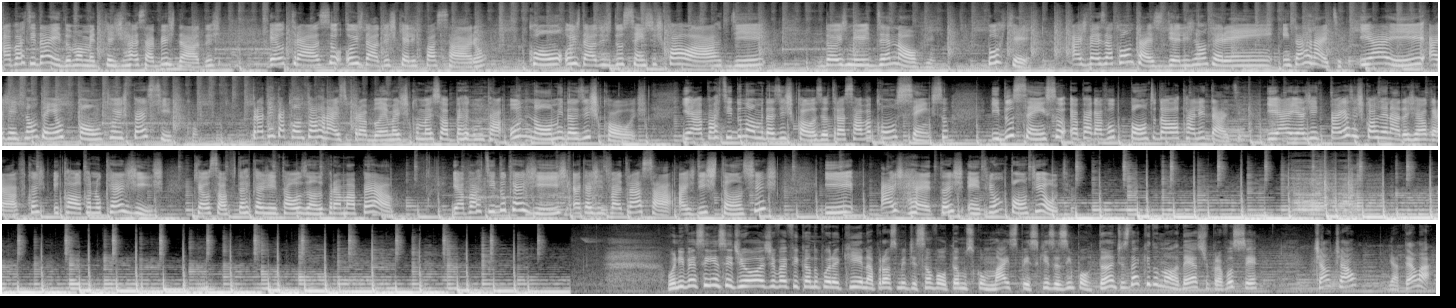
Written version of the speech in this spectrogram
A partir daí, do momento que a gente recebe os dados, eu traço os dados que eles passaram com os dados do censo escolar de 2019. Por quê? Às vezes acontece de eles não terem internet. E aí a gente não tem o ponto específico. Para tentar contornar esse problema, a gente começou a perguntar o nome das escolas. E aí, a partir do nome das escolas, eu traçava com o censo e do censo eu pegava o ponto da localidade. E aí a gente pega essas coordenadas geográficas e coloca no QGIS, que é o software que a gente está usando para mapear. E a partir do QGIS é que a gente vai traçar as distâncias e as retas entre um ponto e outro. O de hoje vai ficando por aqui. Na próxima edição voltamos com mais pesquisas importantes daqui do Nordeste para você. Tchau, tchau e até lá!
